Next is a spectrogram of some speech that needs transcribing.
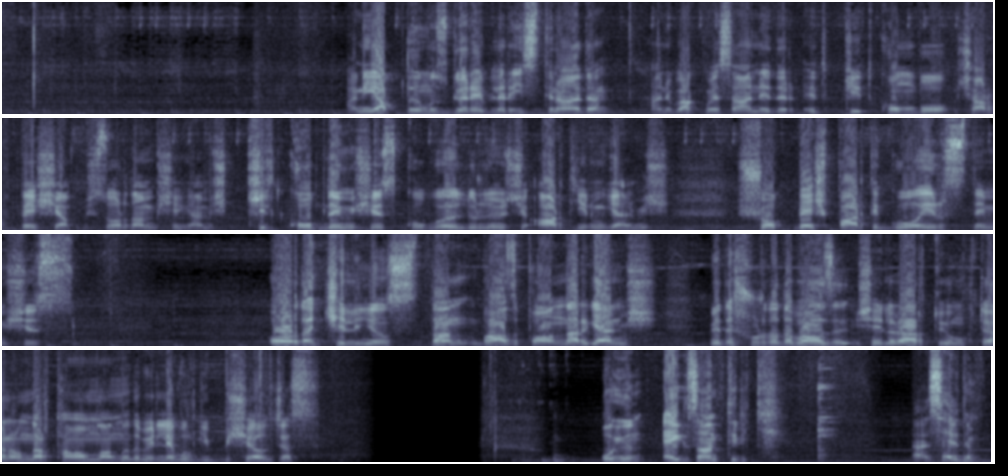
Hani yaptığımız görevlere istinaden hani bak mesela nedir? Edkit combo çarpı 5 yapmış. Oradan bir şey gelmiş. Kilt kob demişiz. Kobu öldürdüğümüz için artı 20 gelmiş. Shock 5 party goers demişiz. Oradan challenges'tan bazı puanlar gelmiş. Ve de şurada da bazı şeyler artıyor muhtemelen. Onlar tamamlandığında böyle level gibi bir şey alacağız. Oyun egzantrik. Ben sevdim.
